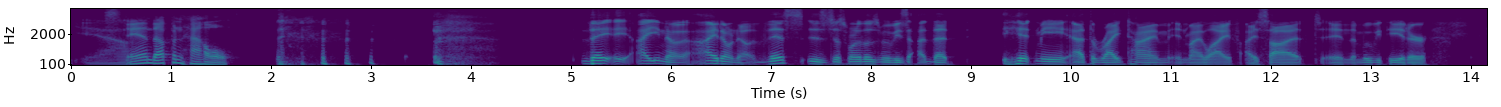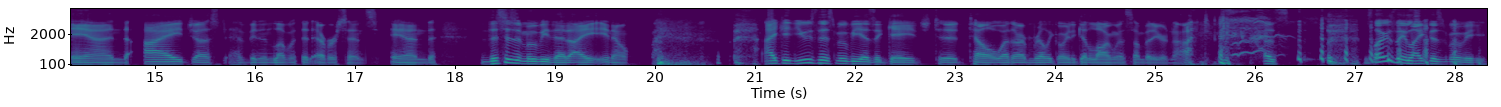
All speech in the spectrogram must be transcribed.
Yeah. stand up and howl. they i you know i don't know this is just one of those movies uh, that hit me at the right time in my life i saw it in the movie theater and i just have been in love with it ever since and this is a movie that i you know i could use this movie as a gauge to tell whether i'm really going to get along with somebody or not Because as long as they like this movie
